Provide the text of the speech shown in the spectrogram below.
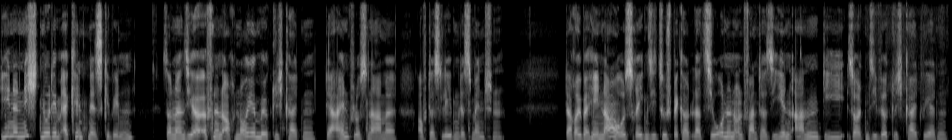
dienen nicht nur dem Erkenntnisgewinn, sondern sie eröffnen auch neue Möglichkeiten der Einflussnahme auf das Leben des Menschen. Darüber hinaus regen sie zu Spekulationen und Fantasien an, die, sollten sie Wirklichkeit werden,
